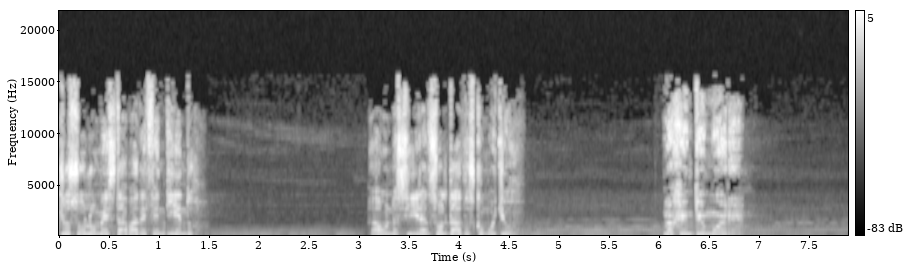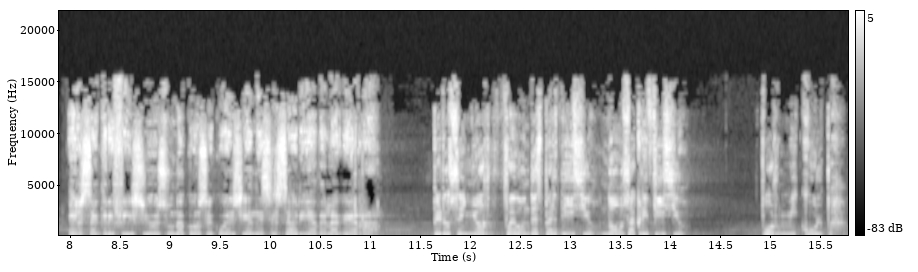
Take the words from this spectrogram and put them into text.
Yo solo me estaba defendiendo. Aún así eran soldados como yo. La gente muere. El sacrificio es una consecuencia necesaria de la guerra. Pero señor, fue un desperdicio, no un sacrificio. Por mi culpa.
